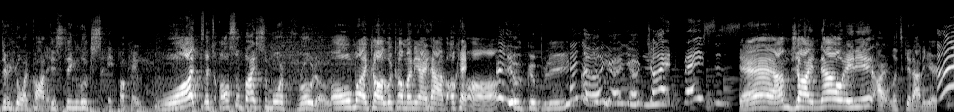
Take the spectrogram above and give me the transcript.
There you go, I bought it. This thing looks... Okay, what? Let's also buy some more proto. Oh my god, look how many I have. Okay. Aw, hello, Gooply. Hello, your, your giant faces. Yeah, I'm giant now, idiot. All right, let's get out of here. Ah, don't punch me.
